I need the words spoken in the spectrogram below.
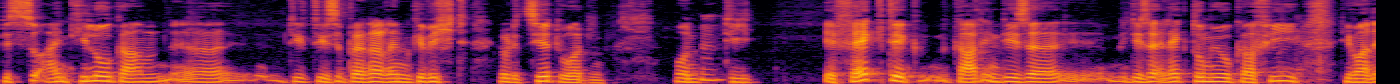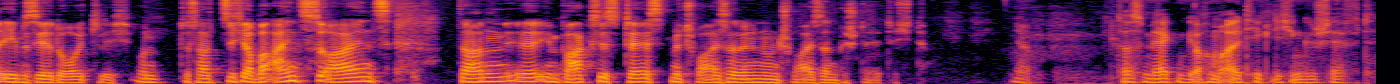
bis zu ein Kilogramm, äh, die diese Brenner im Gewicht reduziert wurden. Und mhm. die Effekte, gerade in dieser, mit dieser Elektromyographie, die waren eben sehr deutlich. Und das hat sich aber eins zu eins dann äh, im Praxistest mit Schweißerinnen und Schweißern bestätigt. Ja, das merken wir auch im alltäglichen Geschäft.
